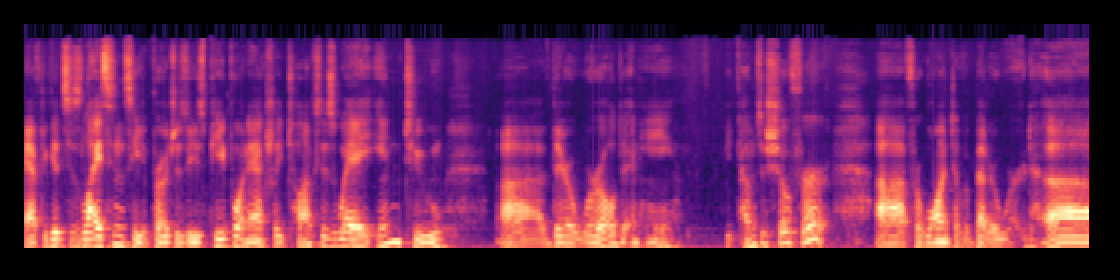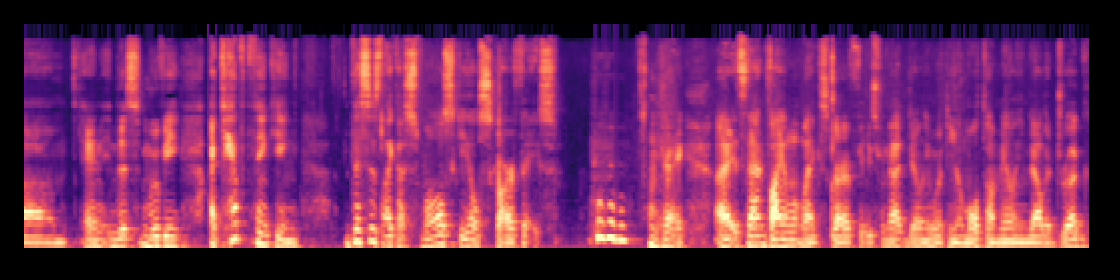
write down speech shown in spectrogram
After he gets his license, he approaches these people and actually talks his way into uh, their world, and he becomes a chauffeur, uh, for want of a better word. Um, and in this movie, I kept thinking, this is like a small scale Scarface. Okay, uh, it's not violent like Scarface. We're not dealing with you know multi-million dollar drug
